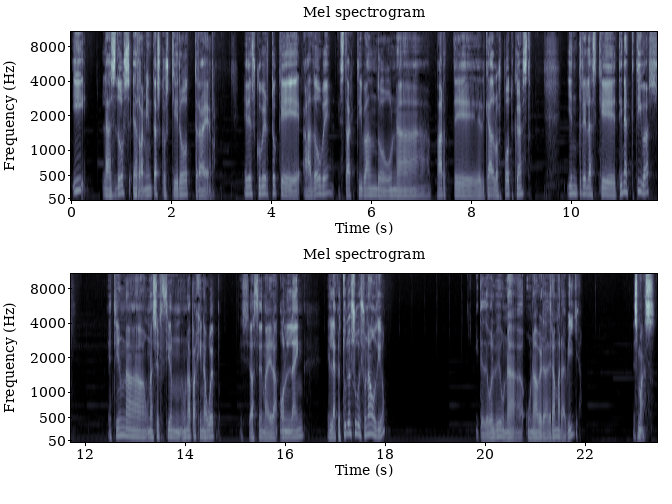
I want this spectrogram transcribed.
y las dos herramientas que os quiero traer. He descubierto que Adobe está activando una parte dedicada a los podcasts y entre las que tiene activas, eh, tiene una, una sección, una página web, y se hace de manera online, en la que tú le subes un audio y te devuelve una, una verdadera maravilla. Es más,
